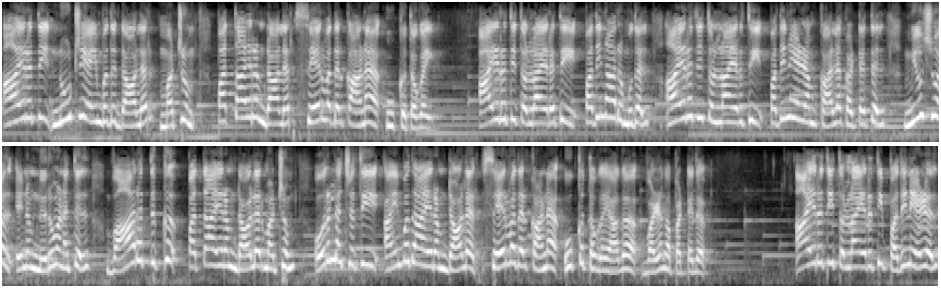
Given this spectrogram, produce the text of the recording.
ஆயிரத்தி நூற்றி ஐம்பது டாலர் மற்றும் பத்தாயிரம் டாலர் சேர்வதற்கான ஊக்கத்தொகை. ஆயிரத்தி தொள்ளாயிரத்தி பதினாறு முதல் ஆயிரத்தி தொள்ளாயிரத்தி பதினேழாம் காலகட்டத்தில் மியூச்சுவல் எனும் நிறுவனத்தில் வாரத்துக்கு பத்தாயிரம் டாலர் மற்றும் ஒரு லட்சத்தி ஐம்பதாயிரம் டாலர் சேர்வதற்கான ஊக்கத்தொகையாக வழங்கப்பட்டது. ஆயிரத்தி தொள்ளாயிரத்தி பதினேழில்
